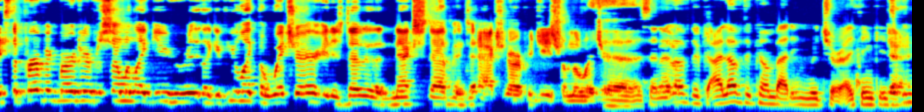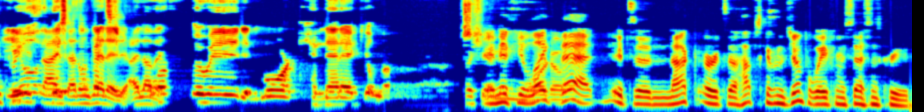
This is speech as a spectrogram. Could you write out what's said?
It's the perfect merger for someone like you who really, like, if you like The Witcher, it is definitely the next step into action RPGs from The Witcher. Yes, and I love the I love the combat in Witcher. I think it's Yeah, been you'll- criticized. I don't get it. I love it more fluid and more kinetic. You'll love it. for sure. And if you like Mordor. that, it's a knock or it's a hop, skip, and a jump away from Assassin's Creed.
